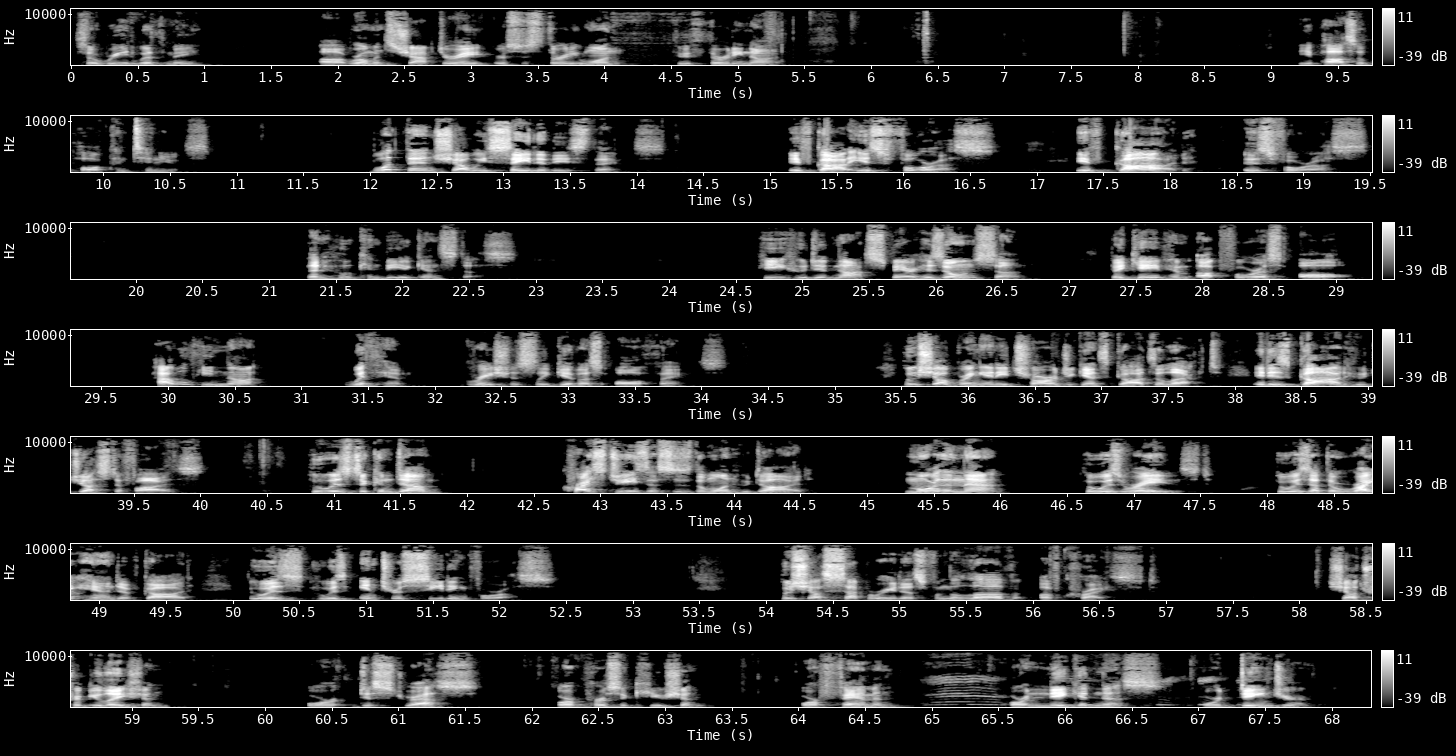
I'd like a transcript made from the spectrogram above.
So read with me uh, Romans chapter 8, verses 31 through 39. The Apostle Paul continues What then shall we say to these things? If God is for us, if God is for us, then who can be against us? He who did not spare his own son, but gave him up for us all, how will he not with him graciously give us all things? Who shall bring any charge against God's elect? It is God who justifies. Who is to condemn? Christ Jesus is the one who died. More than that, who is raised, who is at the right hand of God, who is, who is interceding for us. Who shall separate us from the love of Christ? Shall tribulation, or distress, or persecution, or famine, or nakedness, or danger,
